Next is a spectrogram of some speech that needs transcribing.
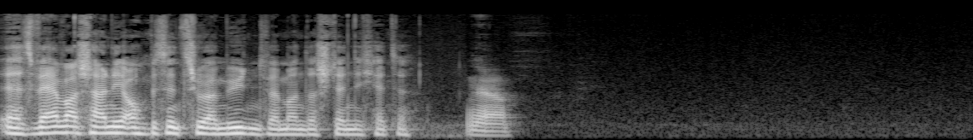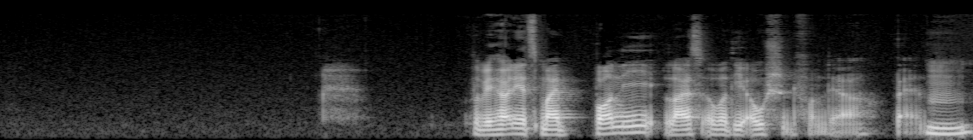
Es wäre wahrscheinlich auch ein bisschen zu ermüdend, wenn man das ständig hätte. Ja. So, wir hören jetzt My Bonnie Lies Over the Ocean von der Band. Mhm.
